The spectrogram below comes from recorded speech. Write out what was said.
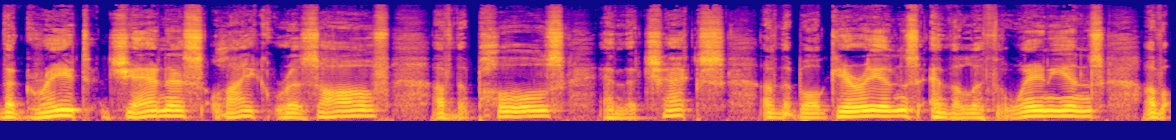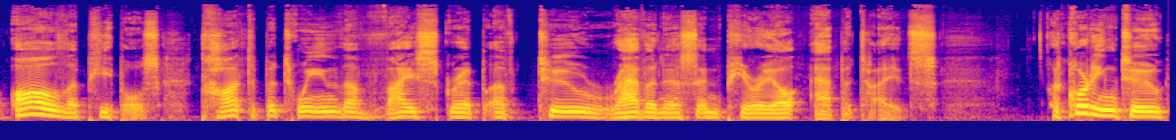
the great Janus like resolve of the Poles and the Czechs, of the Bulgarians and the Lithuanians, of all the peoples caught between the vice grip of two ravenous imperial appetites. According to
